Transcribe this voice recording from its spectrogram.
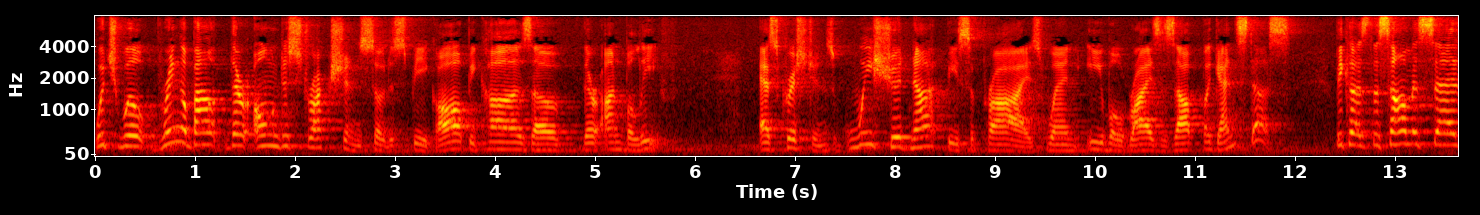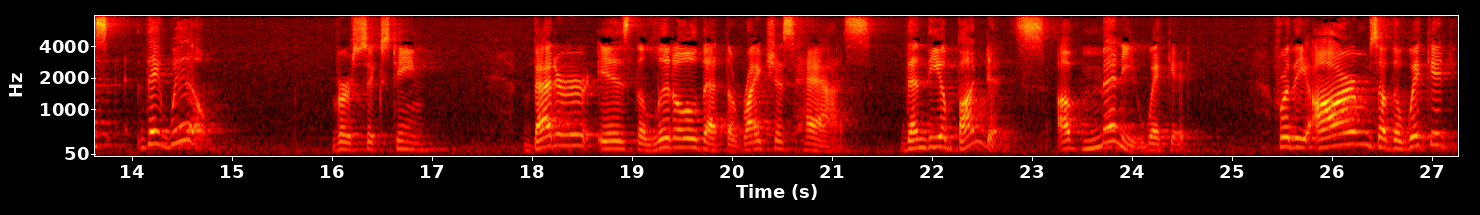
which will bring about their own destruction, so to speak, all because of their unbelief as Christians, we should not be surprised when evil rises up against us, because the psalmist says they will. Verse 16 Better is the little that the righteous has than the abundance of many wicked. For the arms of the wicked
